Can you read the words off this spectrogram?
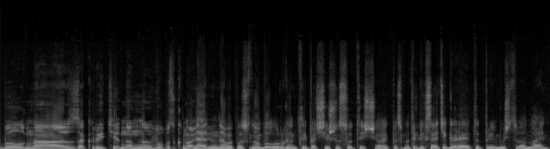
был на закрытии, на, на выпускной. На, на выпускном был Ургант, и почти 600 тысяч человек посмотрели. Кстати говоря, это преимущество онлайн.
